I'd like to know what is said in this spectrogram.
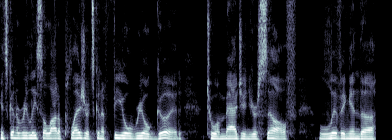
It's going to release a lot of pleasure. It's going to feel real good to imagine yourself living in the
